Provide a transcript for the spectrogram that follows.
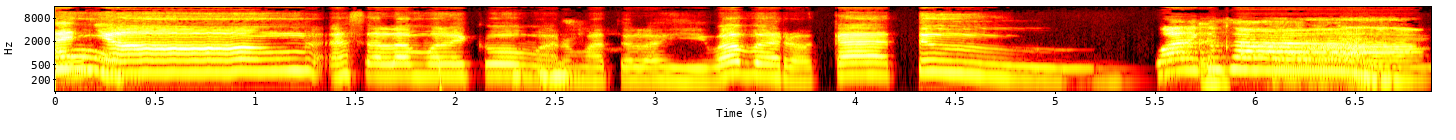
Annyeong. Assalamualaikum warahmatullahi wabarakatuh. Waalaikumsalam.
